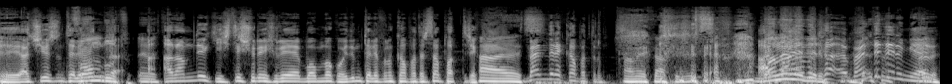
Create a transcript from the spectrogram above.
Ee, açıyorsun telefonu da evet. adam diyor ki işte şuraya şuraya bomba koydum telefonu kapatırsan patlayacak. Ha evet. Ben direkt kapatırım. Amerikan filmi. Bana ne derim? Ben de derim yani.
